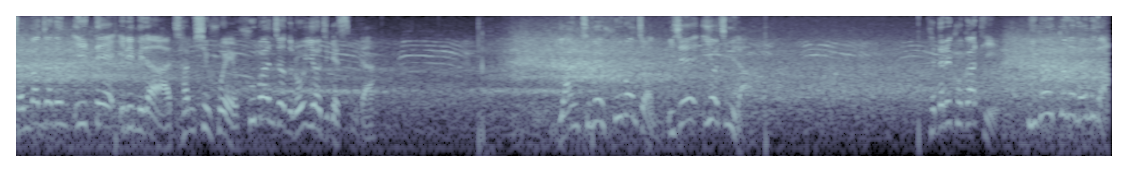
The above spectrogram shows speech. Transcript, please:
전반전은 1대 1입니다. 잠시 후에 후반전으로 이어지겠습니다. 양 팀의 후반전 이제 이어집니다. 페데리코 가티 이걸 끊어냅니다.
